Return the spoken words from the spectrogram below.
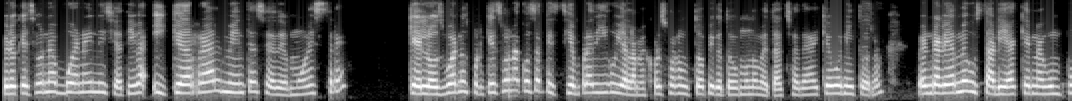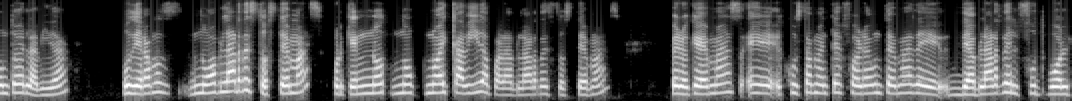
pero que sea una buena iniciativa y que realmente se demuestre que los buenos, porque es una cosa que siempre digo y a lo mejor suena utópico, todo el mundo me tacha de, ay, qué bonito, ¿no? En realidad me gustaría que en algún punto de la vida pudiéramos no hablar de estos temas, porque no, no, no hay cabida para hablar de estos temas, pero que además eh, justamente fuera un tema de, de, hablar del fútbol,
